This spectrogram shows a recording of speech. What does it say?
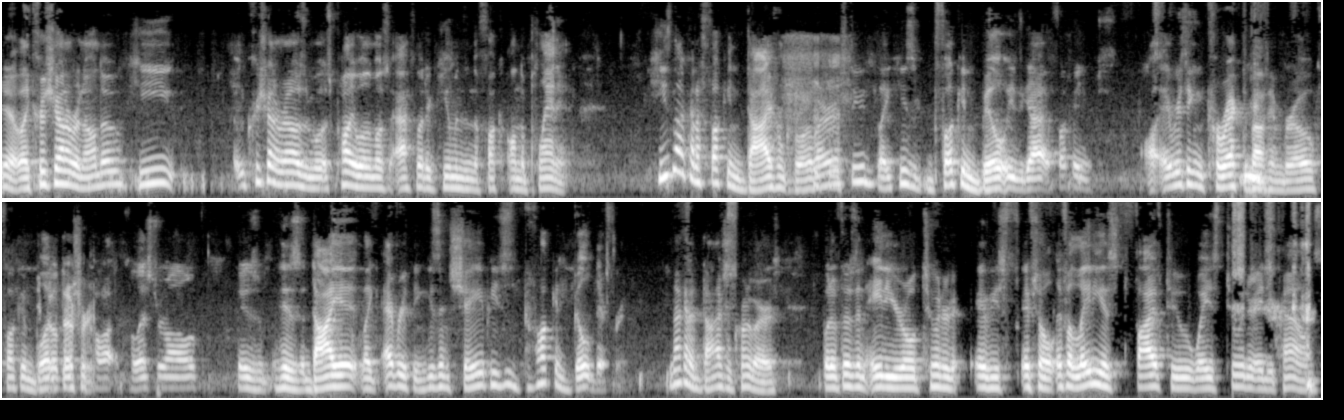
Yeah, like Cristiano Ronaldo, he Cristiano Ronaldo is probably one of the most athletic humans in the fuck on the planet. He's not gonna fucking die from coronavirus, dude. Like he's fucking built. He's got fucking everything correct about him, bro. Fucking blood pressure, different. cholesterol, his his diet, like everything. He's in shape. He's just fucking built different. He's not gonna die from coronavirus. But if there's an 80 year old, 200, if he's if so, if a lady is 5'2", weighs 280 pounds,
